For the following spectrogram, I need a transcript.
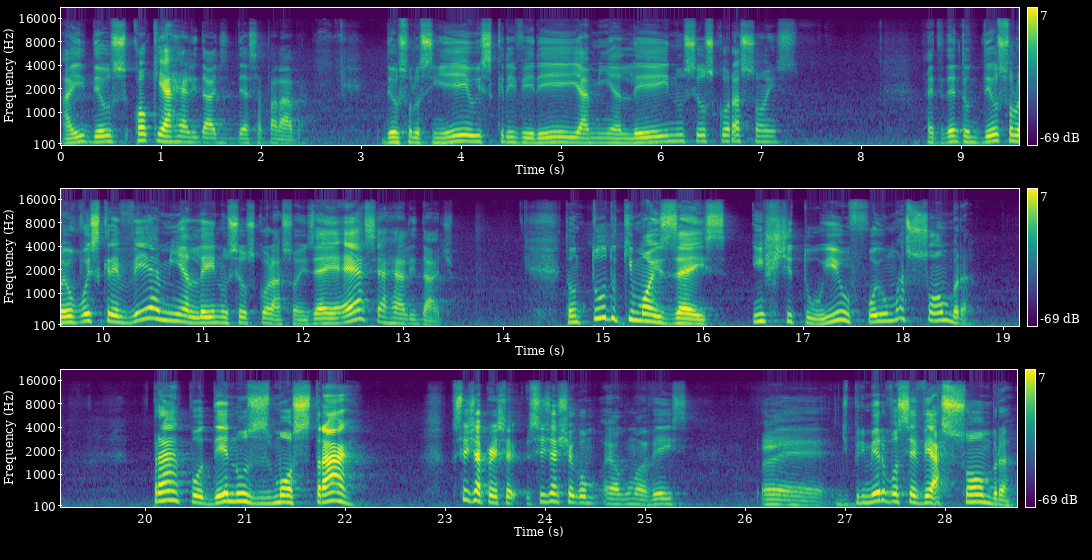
Aí Deus, qual que é a realidade dessa palavra? Deus falou assim: "Eu escreverei a minha lei nos seus corações". Tá entendendo? Então Deus falou: Eu vou escrever a minha lei nos seus corações. É essa é a realidade. Então tudo que Moisés instituiu foi uma sombra para poder nos mostrar. Você já percebe, você já chegou alguma vez é, de primeiro você ver a sombra,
